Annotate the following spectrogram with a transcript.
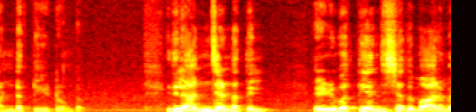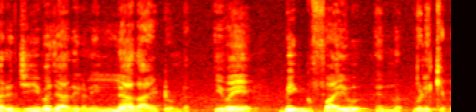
കണ്ടെത്തിയിട്ടുണ്ട്. ഇതിൽ അഞ്ചെണ്ണത്തിൽ എഴുപത്തിയഞ്ച് ശതമാനം വരെ ജീവജാതികൾ ഇല്ലാതായിട്ടുണ്ട്. ഇവയെ ബിഗ് ഫൈവ് എന്ന് വിളിക്കും.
